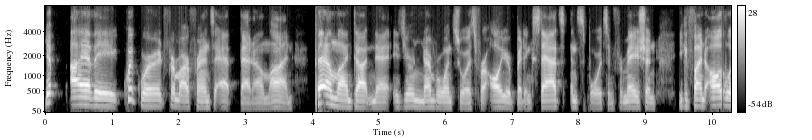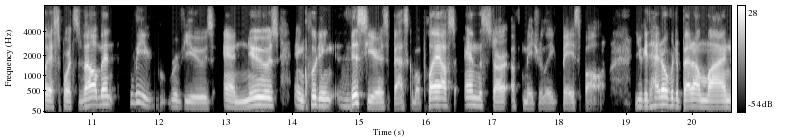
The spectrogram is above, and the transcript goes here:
Yep. I have a quick word from our friends at Bet Online. BetOnline.net is your number one source for all your betting stats and sports information. You can find all the latest sports development, league reviews, and news, including this year's basketball playoffs and the start of Major League Baseball. You can head over to BetOnline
